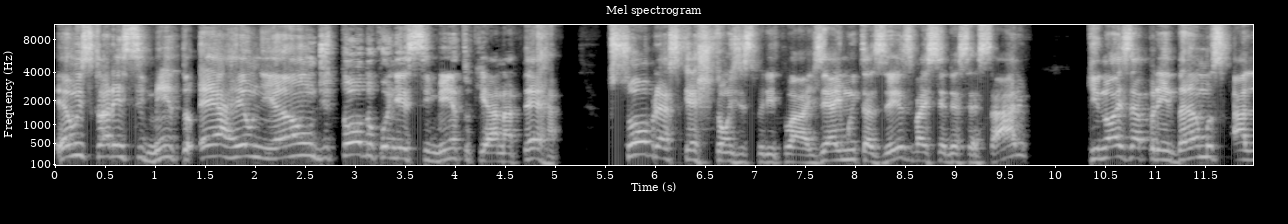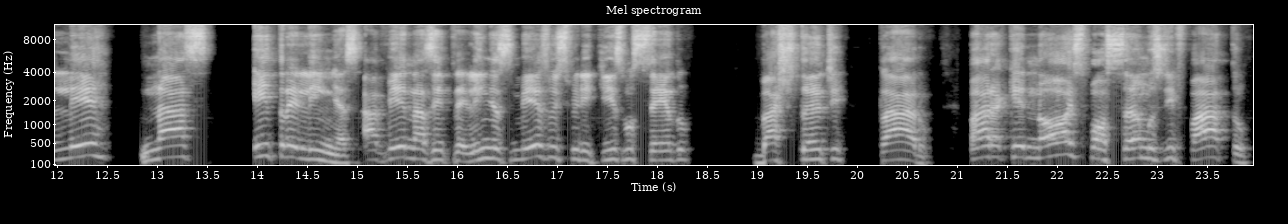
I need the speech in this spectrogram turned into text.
é um esclarecimento, é a reunião de todo o conhecimento que há na Terra sobre as questões espirituais. E aí, muitas vezes, vai ser necessário que nós aprendamos a ler nas entrelinhas, a ver nas entrelinhas, mesmo o Espiritismo sendo bastante claro, para que nós possamos, de fato,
